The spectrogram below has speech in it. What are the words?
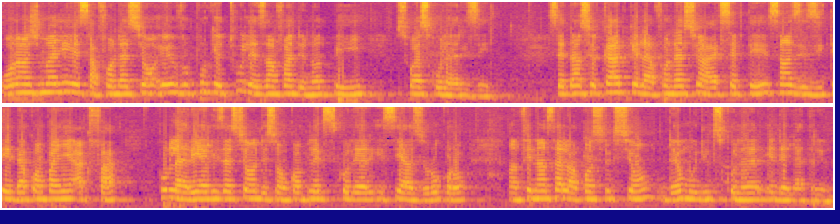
Orange Mali et sa fondation œuvrent pour que tous les enfants de notre pays soient scolarisés. C'est dans ce cadre que la fondation a accepté sans hésiter d'accompagner ACFA pour la réalisation de son complexe scolaire ici à Zorokro en finançant la construction d'un module scolaire et des latrines.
